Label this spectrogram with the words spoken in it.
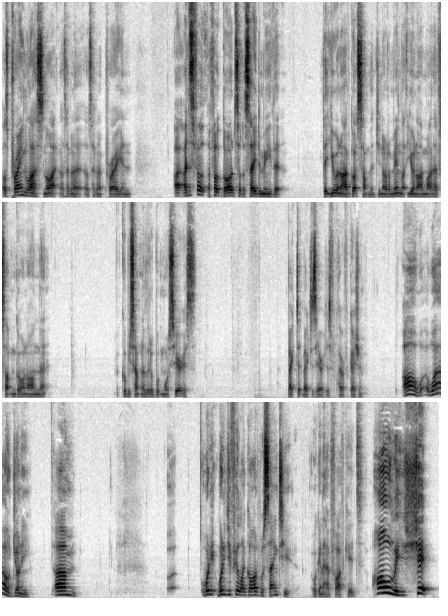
I was praying last night. I was having a I was having a pray, and I, I just felt I felt God sort of say to me that that you and I have got something. Do you know what I mean? Like you and I might have something going on that it could be something a little bit more serious. Back to back to Sarah, just for clarification. Oh wow, Johnny. Um, what did, what did you feel like God was saying to you? We're gonna have five kids. Holy shit!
